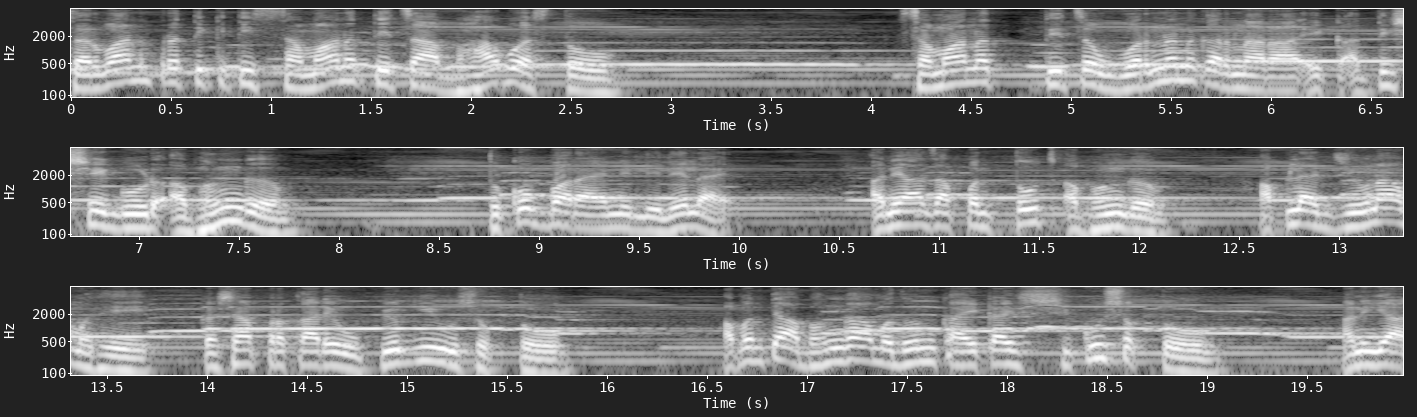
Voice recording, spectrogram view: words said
सर्वांप्रती किती समानतेचा भाव असतो. समानतेचं वर्णन करणारा एक अतिशय गूढ अभंग तुकोबारायांनी लिहिलेला आहे. आणि आज आपण तोच अभंग आपल्या जीवनामध्ये कशा प्रकारे उपयोगी येऊ शकतो आपण त्या अभंगामधून काय काय शिकू शकतो आणि या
